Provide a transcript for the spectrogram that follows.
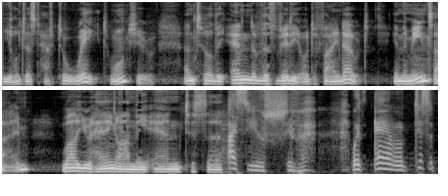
You'll just have to wait, won't you, until the end of this video to find out. In the meantime, while you hang on the anticipation... I see you shiver with anticipation.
